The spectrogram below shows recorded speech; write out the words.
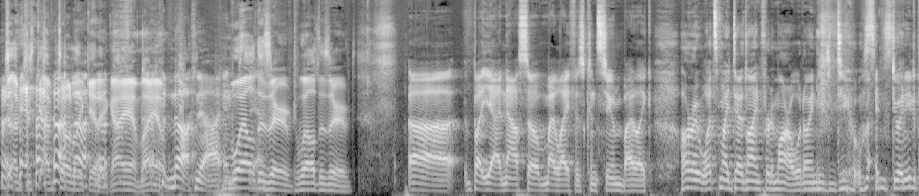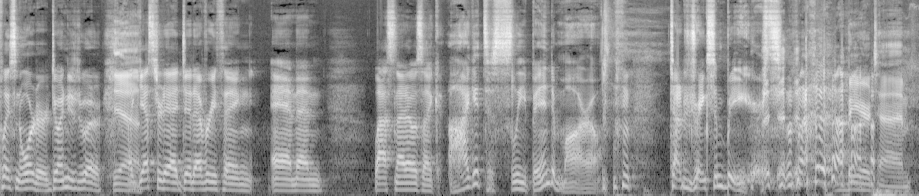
I'm just I'm totally kidding. I am. I am. no, no. I Well deserved. Well deserved. Uh, but yeah, now so my life is consumed by like, all right, what's my deadline for tomorrow? What do I need to do? do I need to place an order? Do I need to do order? Yeah. Like yesterday, I did everything, and then last night I was like, oh, I get to sleep in tomorrow. Time to drink some beers. beer time.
